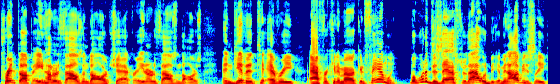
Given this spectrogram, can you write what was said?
print up $800,000 check or $800,000 and give it to every African American family. Well, what a disaster that would be. I mean, obviously,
